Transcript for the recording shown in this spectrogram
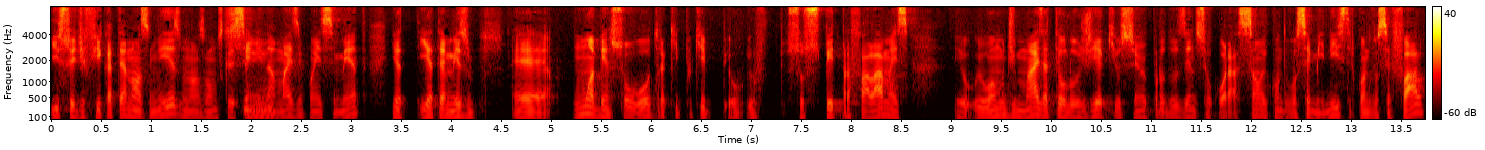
Isso edifica até nós mesmos, nós vamos crescer ainda mais em conhecimento e, e até mesmo é, um abençoa o outro aqui, porque eu, eu sou suspeito para falar, mas eu, eu amo demais a teologia que o Senhor produz dentro do seu coração e quando você ministra, quando você fala.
